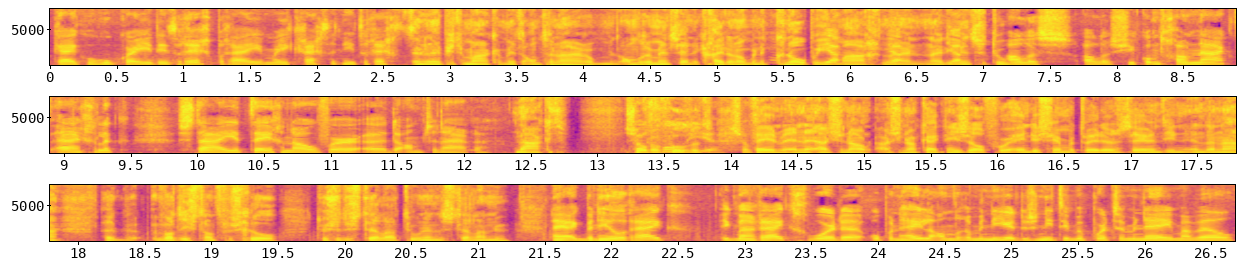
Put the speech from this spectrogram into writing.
kijken hoe kan je dit rechtbreien. Maar je krijgt het niet recht. En dan heb je te maken met ambtenaren, met andere mensen. En ga je dan ook met een knoop in je maag naar, ja, naar die ja, mensen toe? Alles, alles. Je komt gewoon naakt eigenlijk, sta je tegenover eh, de ambtenaren. Naakt. Zo voel voelt het. je, zo Hey, en en als, je nou, als je nou kijkt naar jezelf voor 1 december 2017 en daarna... eh, wat is dan het verschil tussen de Stella toen en de Stella nu? Nou ja, ik ben heel rijk. Ik ben rijk geworden op een hele andere manier. Dus niet in mijn portemonnee, maar wel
